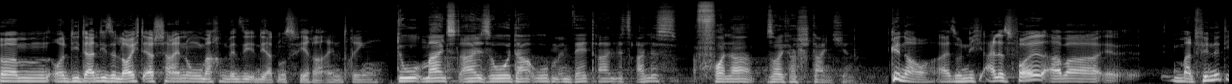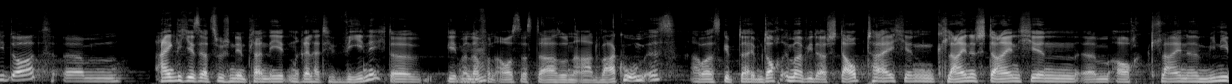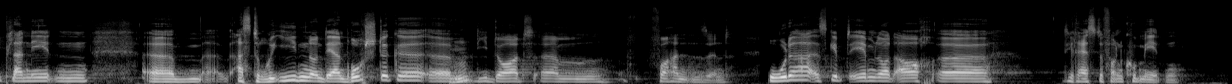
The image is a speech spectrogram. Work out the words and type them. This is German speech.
Ähm, und die dann diese Leuchterscheinungen machen, wenn sie in die Atmosphäre eindringen. Du meinst also, da oben im Weltall ist alles voller solcher Steinchen. Genau, also nicht alles voll, aber äh, man findet die dort. Ähm, eigentlich ist ja zwischen den Planeten relativ wenig. Da geht man davon aus, dass da so eine Art Vakuum ist. Aber es gibt da eben doch immer wieder Staubteilchen, kleine Steinchen, ähm, auch kleine Mini-Planeten, ähm, Asteroiden und deren Bruchstücke, ähm, die dort ähm, vorhanden sind. Oder es gibt eben dort auch äh, die Reste von Kometen.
